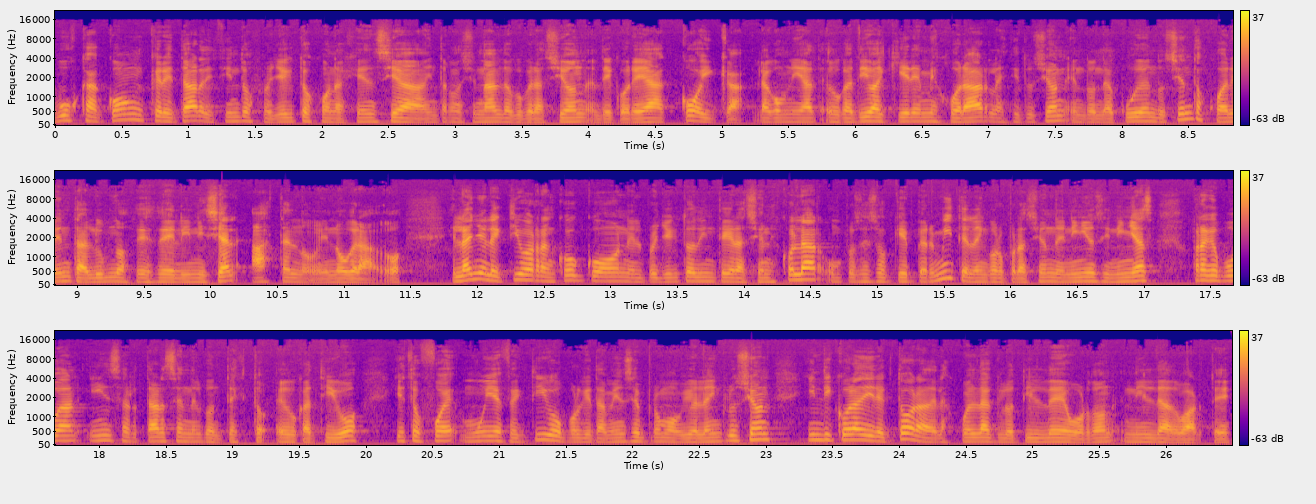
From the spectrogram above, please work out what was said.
busca concretar distintos proyectos con la Agencia Internacional de Cooperación de Corea, COICA. La comunidad educativa quiere mejorar la institución en donde acuden 240 alumnos desde el inicial hasta el noveno grado. El año lectivo arrancó con el proyecto de integración escolar, un proceso que permite la incorporación de niños y niñas para que puedan insertarse en el contexto educativo. Y esto fue muy efectivo porque también se promovió la inclusión, indicó la directora de la Escuela Clotilde Bordón, Nilda Duarte.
